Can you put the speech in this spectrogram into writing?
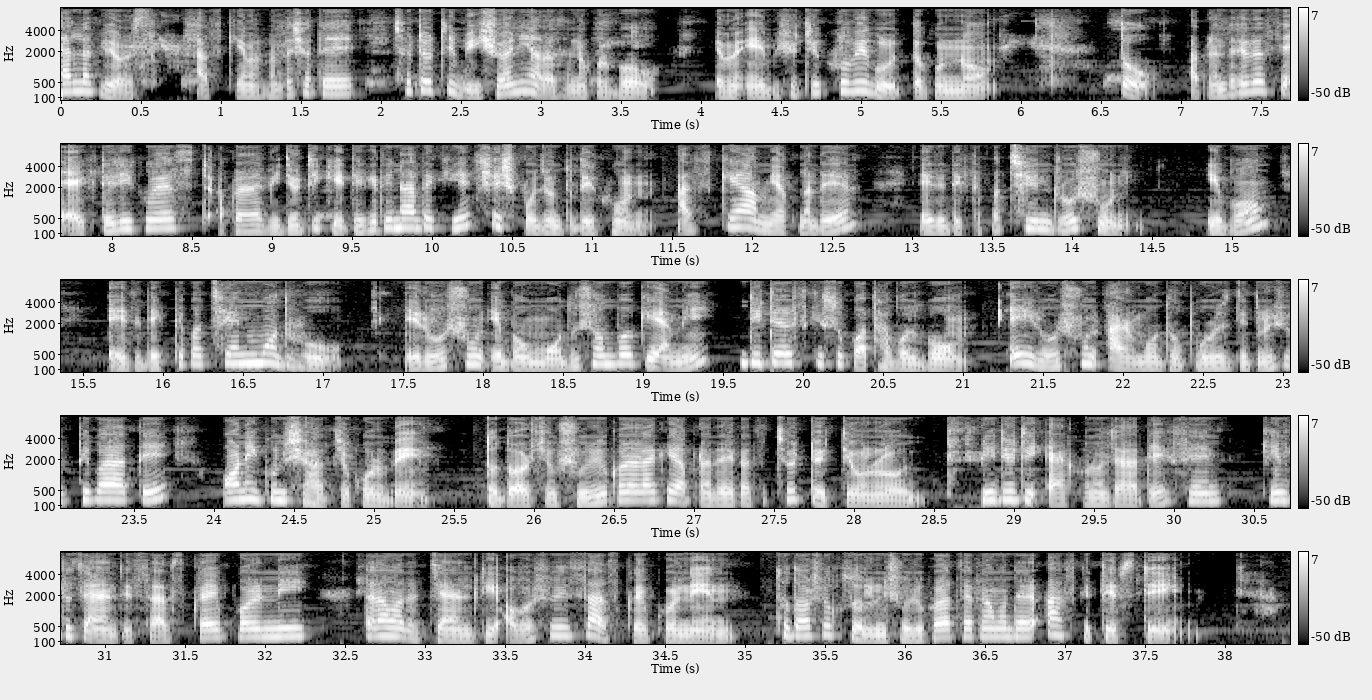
Hello viewers, আজকে আমি আপনাদের সাথে ছোট একটি বিষয় নিয়ে আলোচনা করব এবং এই বিষয়টি খুবই গুরুত্বপূর্ণ। তো আপনাদের কাছে একটি রিকোয়েস্ট আপনারা ভিডিওটি কেটে কেটে না দেখে শেষ পর্যন্ত দেখুন। আজকে আমি আপনাদের এই যে দেখতে পাচ্ছেন রসুন এবং এই যে দেখতে পাচ্ছেন মধু। এই রসুন এবং মধু সম্পর্কে আমি ডিটেলস কিছু কথা বলব। এই রসুন আর মধু পুরুষদের শক্তি বাড়াতে অনেক গুণ সাহায্য করবে। তো দর্শক, শুরু করার আগে আপনাদের কাছে ছোট্ট একটি অনুরোধ। ভিডিওটি এখনও যারা দেখছেন, কিন্তু চ্যানেলটি সাবস্ক্রাইব করেননি, তারা আমাদের চ্যানেলটি অবশ্যই সাবস্ক্রাইব করে নিন। তো দর্শক, চলুন শুরু করা যাক আমাদের আজকে টিপসটি।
